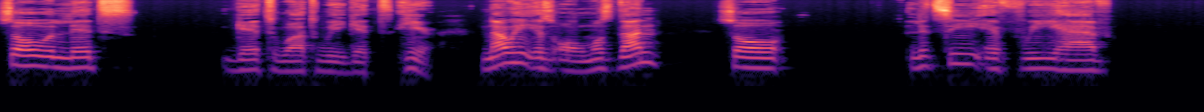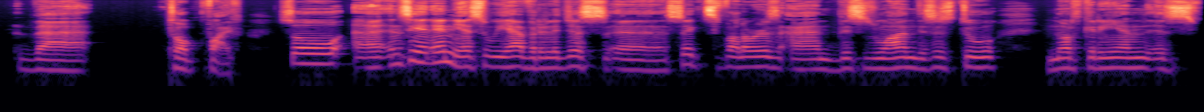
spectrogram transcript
so let's get what we get here. Now he is almost done. So let's see if we have the top five. So uh, in CNN, yes, we have religious uh, six followers, and this is one, this is two. North Korean is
